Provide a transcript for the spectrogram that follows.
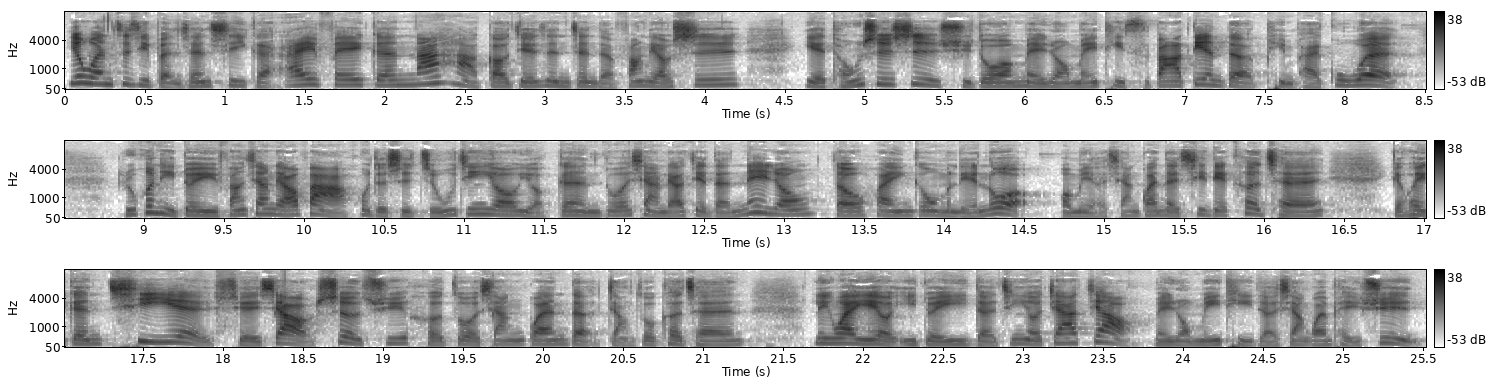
叶文自己本身是一个 i 菲跟 NAHA 高阶认证的芳疗师，也同时是许多美容媒体 SPA 店的品牌顾问。如果你对于芳香疗法或者是植物精油有更多想了解的内容，都欢迎跟我们联络。我们有相关的系列课程，也会跟企业、学校、社区合作相关的讲座课程。另外，也有一对一的精油家教、美容美体的相关培训。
